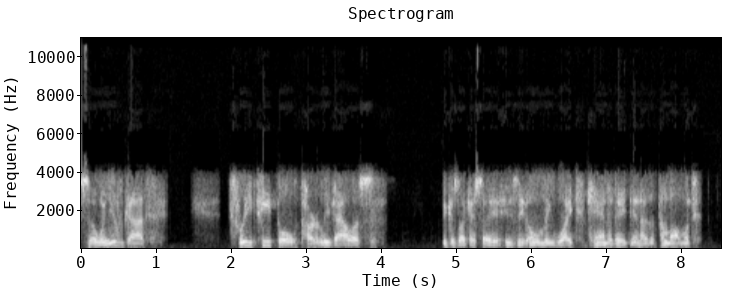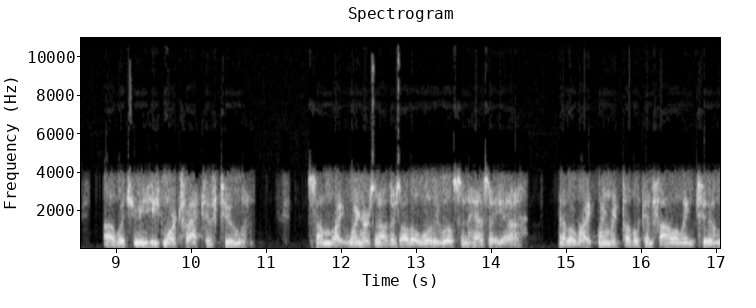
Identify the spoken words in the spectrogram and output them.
So when you've got three people, partly Vallas, because like I say, he's the only white candidate in it at the moment, uh, which means he's more attractive to some right wingers and others. Although Willie Wilson has a uh, have a right wing Republican following too.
